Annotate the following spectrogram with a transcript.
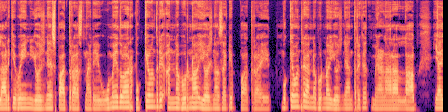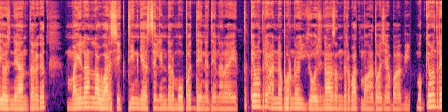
लाडकी बहीण योजनेस पात्र असणारे उमेदवार मुख्यमंत्री अन्नपूर्ण योजनासाठी पात्र आहेत. मुख्यमंत्री अन्नपूर्ण योजनेअंतर्गत मिळणारा लाभ या योजनेअंतर्गत महिलांना वार्षिक तीन गॅस सिलेंडर मोफत देण्यात येणार आहेत. मुख्यमंत्री अन्नपूर्ण योजना संदर्भात महत्त्वाच्या बाबी. मुख्यमंत्री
